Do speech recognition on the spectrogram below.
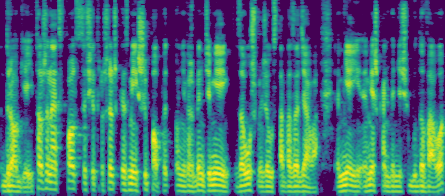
drogie i to, że nawet w Polsce się troszeczkę zmniejszy popyt, ponieważ będzie mniej, załóżmy, że ustawa zadziała, mniej mieszkań będzie się budowało,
